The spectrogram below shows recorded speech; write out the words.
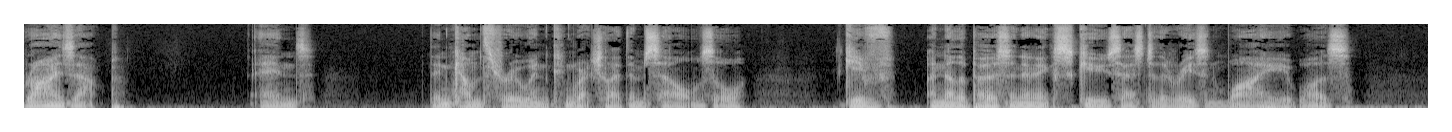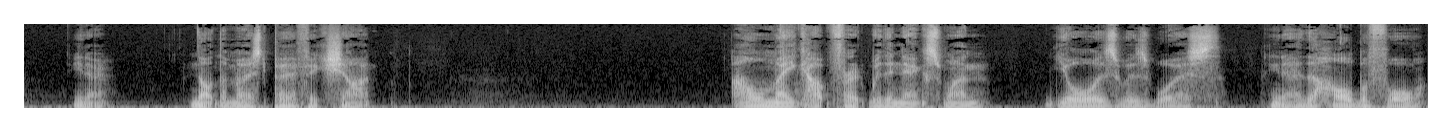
rise up, and then come through and congratulate themselves or give another person an excuse as to the reason why it was, you know, not the most perfect shot. I'll make up for it with the next one. Yours was worse, you know, the hole before.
